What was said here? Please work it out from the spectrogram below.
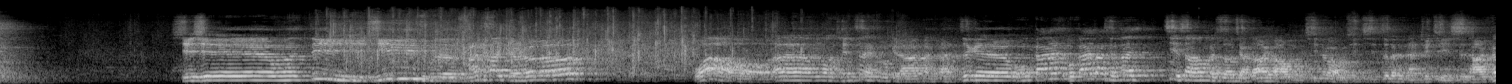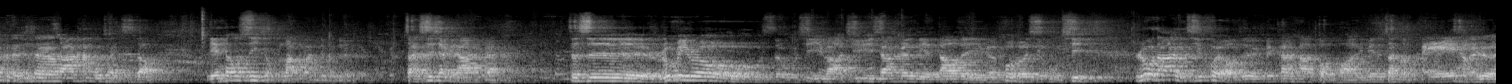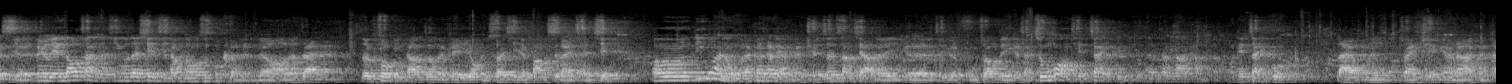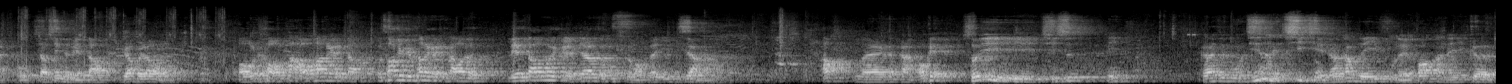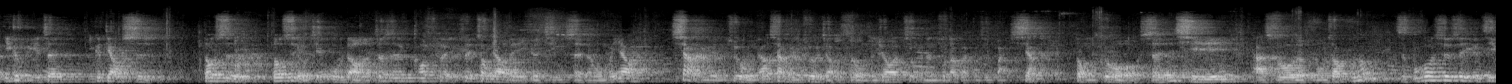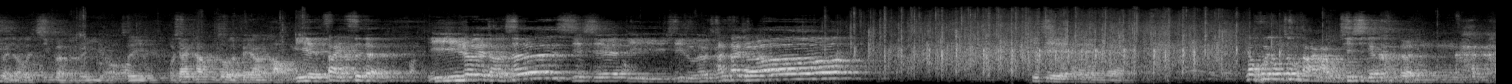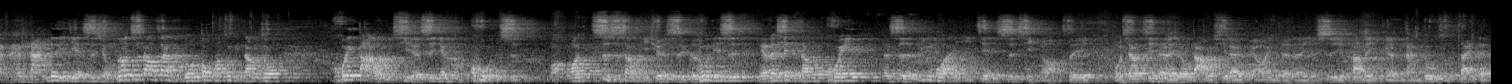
谢谢。先站一幅给大家看看。这个我们刚刚我刚刚大雄在介绍他们的时候讲到一把武器，那把武器其实真的很难去解释它，它可能就是让大家看过才知道，镰刀是一种浪漫，对不对？展示一下给大家看看，这是 Ruby Rose 的武器，一把狙击枪跟镰刀的一个复合型武器。如果大家有机会哦，就可以看看他的动画，里面的战斗非常的热血。这个镰刀战呢，进入在现实当中是不可能的哦。那在这个作品当中呢，可以用很帅气的方式来呈现。呃，另外呢，我们来看看两个全身上下的一个这个服装的一个展示。我们往前站一步，让大家看到，往前站一步。来，我们转一圈，让大家看看。哦，小心的镰刀，不要回到我。哦，我好怕，我怕那个镰刀，我超级怕那个镰刀的。镰刀会给人家一种死亡的印象啊。好，我们来看看。OK，所以其实。诶，刚才这部分其实很细节，然后他们的衣服呢，包含了一个一个别针，一个吊饰，都是都是有兼顾到的，这是 cosplay 最重要的一个精神呢。我们要像原著，我们要像原著的角色，我们就要尽可能做到百分之百像，动作、神情，他所有的服装，服装只不过是是一个基本中的基本而已哦。所以我相信他们做的非常好，我们也再次的以热烈掌声，谢谢第七组的参赛者。谢谢。要挥动这么大一把武器是一件很很很很难的一件事情。我们都知道，在很多动画作品当中，挥大武器的是一件很酷的事。哇哇，事实上的确是。可是问题是，你要在现实当中挥，那是另外一件事情哦。所以我相信呢，用大武器来表演的呢，也是有它的一个难度所在的。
